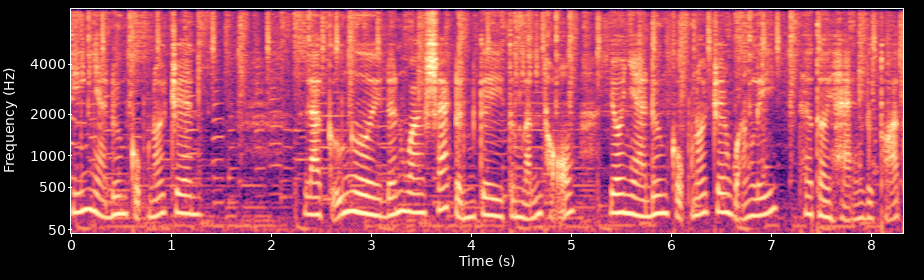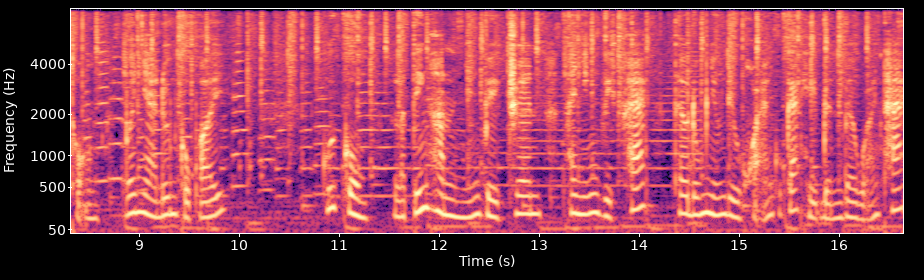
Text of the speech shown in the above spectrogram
kiến nhà đương cục nói trên là cử người đến quan sát định kỳ từng lãnh thổ do nhà đương cục nói trên quản lý theo thời hạn được thỏa thuận với nhà đương cục ấy. Cuối cùng là tiến hành những việc trên hay những việc khác theo đúng những điều khoản của các hiệp định về quản thác.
